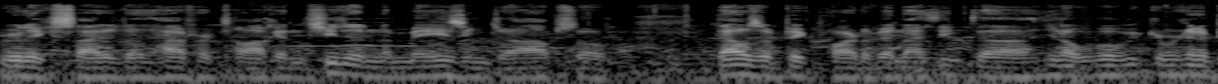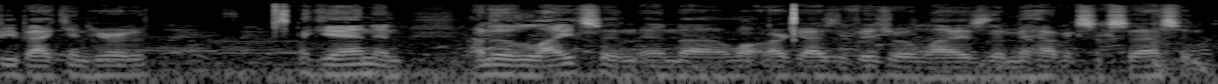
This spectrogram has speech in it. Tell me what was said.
really excited to have her talk, and she did an amazing job. So, that was a big part of it. And I think the, uh, you know we're going to be back in here again and under the lights, and, and uh, want our guys to visualize them having success and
